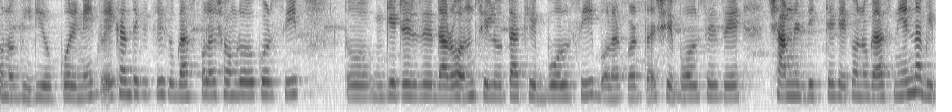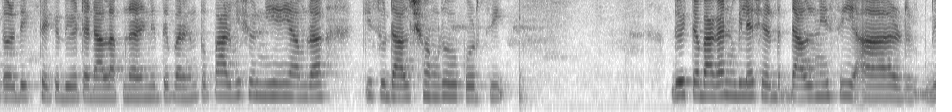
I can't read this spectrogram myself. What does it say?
কোনো ভিডিও করি নেই তো এখান থেকে কিছু গাছপালা সংগ্রহ করছি। তো গেটের যে দারোয়ান ছিল তাকে বলছি, বলার পর তা সে বলছে যে, সামনের দিক থেকে কোনো গাছ নিয়েন না, ভিতর দিক থেকে দু একটা ডাল আপনারা নিতে পারেন। তো পারমিশন নিয়েই আমরা কিছু ডাল সংগ্রহ করছি। দু একটা বাগান বিলাসের ডাল নিয়েছি আর দু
